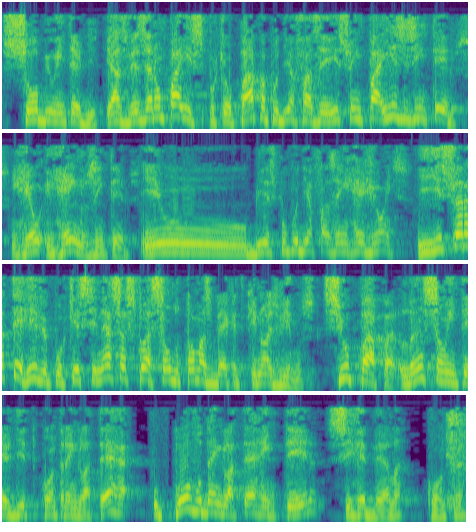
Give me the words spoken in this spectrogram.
sob o interdito. E às vezes era um país, porque o Papa podia fazer isso em países inteiros, em reinos inteiros. E o bispo podia fazer em regiões. E isso era terrível, porque se nessa situação do Thomas Becket que nós vimos, se o Papa lança um interdito contra a Inglaterra, o povo da Inglaterra inteira se rebela contra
